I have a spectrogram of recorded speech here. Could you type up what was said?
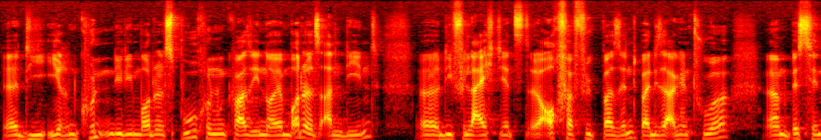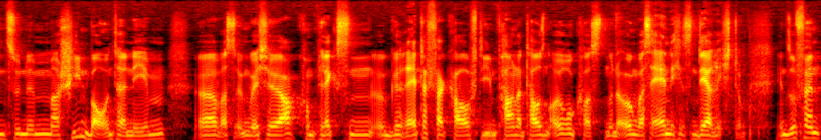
äh, die ihren Kunden, die die Models buchen, quasi neue Models andient, äh, die vielleicht jetzt äh, auch verfügbar sind bei dieser Agentur, ähm, bis hin zu einem Maschinenbauunternehmen, äh, was irgendwelche ja, komplexen Geräte verkauft, die ein paar hunderttausend Euro kosten oder irgendwas ähnliches in der Richtung. Insofern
